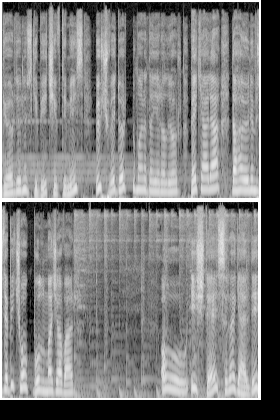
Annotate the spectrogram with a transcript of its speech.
Gördüğünüz gibi çiftimiz 3 ve 4 numarada yer alıyor. Pekala daha önümüzde birçok bulmaca var. Oo işte sıra geldi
